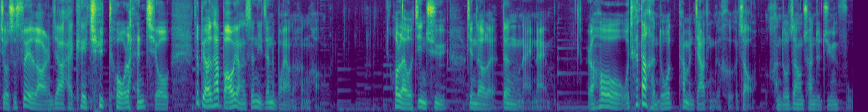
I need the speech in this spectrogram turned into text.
九十岁的老人家还可以去投篮球，这表示他保养身体真的保养得很好。后来我进去见到了邓奶奶，然后我就看到很多他们家庭的合照，很多张穿着军服。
